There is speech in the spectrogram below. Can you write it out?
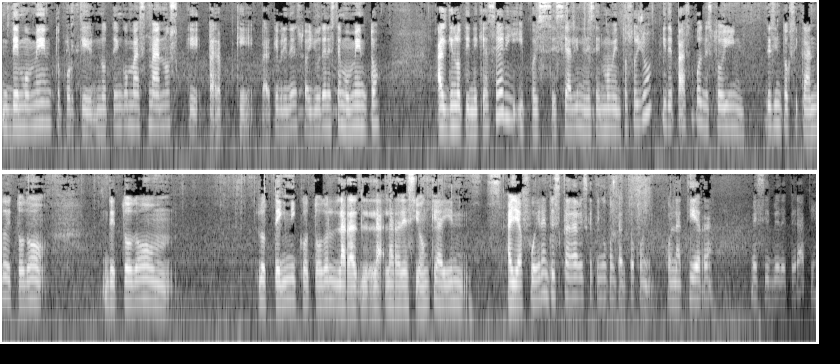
de momento porque no tengo más manos que para que para que brinden su ayuda en este momento, alguien lo tiene que hacer y, pues ese alguien en ese momento soy yo y de paso pues me estoy desintoxicando de todo de todo mm, lo técnico, toda la, la, radiación que hay en, allá afuera. Entonces cada vez que tengo contacto con, con la tierra me sirve de terapia.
